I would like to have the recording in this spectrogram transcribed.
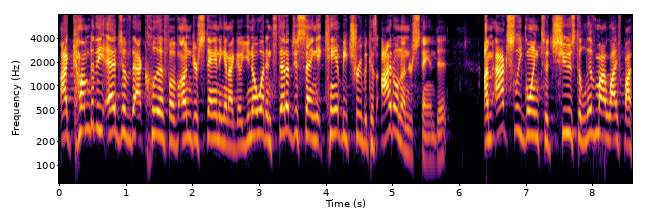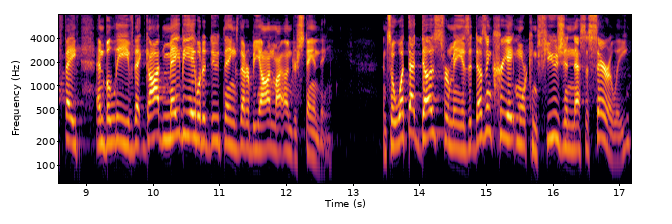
I come to the edge of that cliff of understanding and I go, you know what? Instead of just saying it can't be true because I don't understand it, I'm actually going to choose to live my life by faith and believe that God may be able to do things that are beyond my understanding. And so, what that does for me is it doesn't create more confusion necessarily,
